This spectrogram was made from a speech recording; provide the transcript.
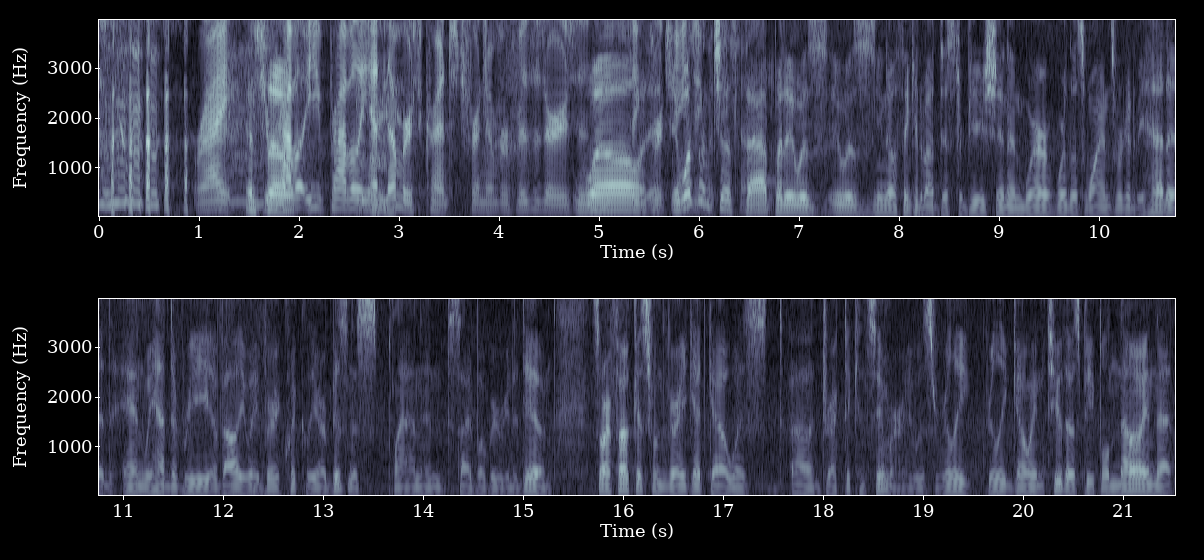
Right. And you so- probably, you probably had numbers crunched for number of visitors and well, things were it, it wasn't just that, but it was it was you know thinking about distribution and where where those wines were going to be headed, and we had to reevaluate very quickly our business plan and decide what we were going to do. And so our focus from the very get go was uh, direct to consumer. It was really really going to those people, knowing that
